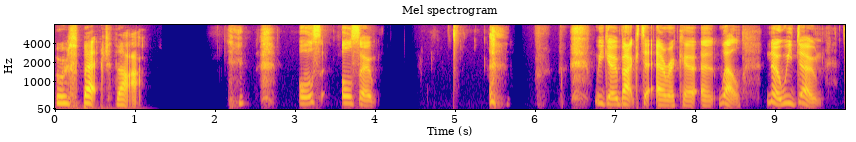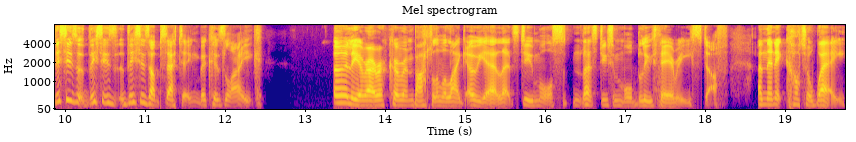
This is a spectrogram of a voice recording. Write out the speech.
Respect that. also, also, we go back to Erica. Uh, well, no, we don't. This is this is this is upsetting because like earlier, Erica and Battler were like, "Oh yeah, let's do more. Let's do some more Blue Theory stuff," and then it cut away,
